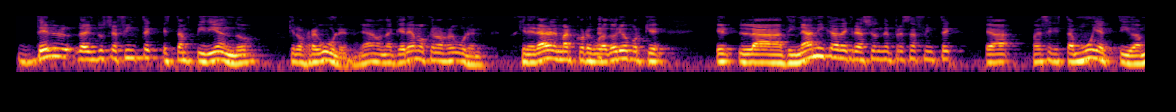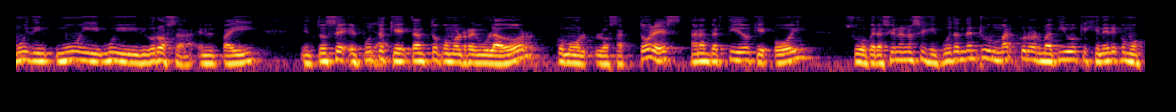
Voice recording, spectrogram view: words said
de la industria FinTech están pidiendo que los regulen, ¿ya? Donde queremos que nos regulen. Generar el marco regulatorio porque la dinámica de creación de empresas FinTech parece que está muy activa, muy, muy, muy vigorosa en el país. Y entonces el punto es que tanto como el regulador como los actores han advertido que hoy sus operaciones no se ejecutan dentro de un marco normativo que genere como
